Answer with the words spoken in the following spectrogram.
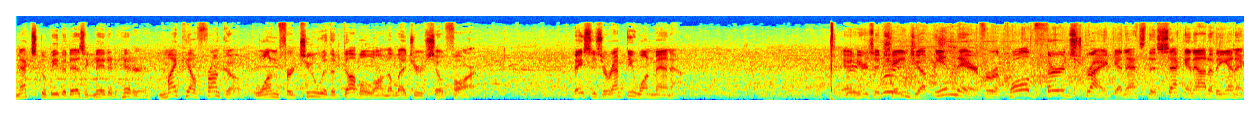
Next will be the designated hitter, Maikel Franco. One for two with a double on the ledger so far. Bases are empty, one man out. And here's a changeup in there for a called third strike, and that's the second out of the inning.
